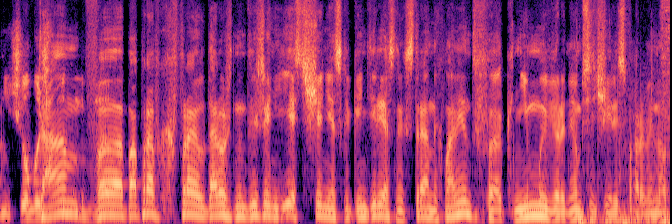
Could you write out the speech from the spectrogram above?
ничего больше Там не в поправках в правила дорожного движения есть еще несколько интересных, странных моментов. Э, К ним мы вернемся через пару минут.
